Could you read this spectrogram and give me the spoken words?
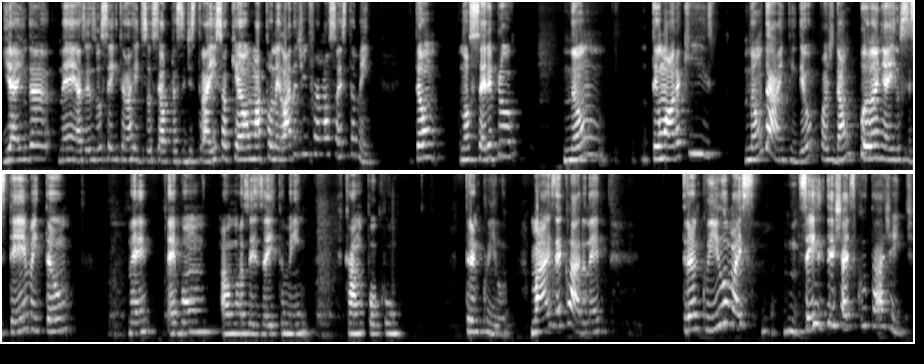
E ainda, né, às vezes você entra na rede social para se distrair, só que é uma tonelada de informações também. Então, nosso cérebro não tem uma hora que não dá, entendeu? Pode dar um pane aí no sistema, então, né, é bom algumas vezes aí também ficar um pouco tranquilo. Mas é claro, né? Tranquilo, mas sem deixar de escutar a gente.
